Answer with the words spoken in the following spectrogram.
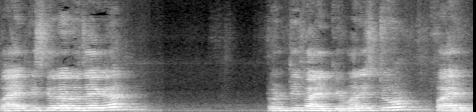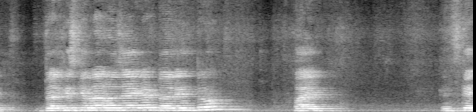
फाइव किसके बराबर हो जाएगा? ट्वेंटी फाइव के one is to five. Twelve किसके बराबर हो जाएगा? Twelve into five. किसके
